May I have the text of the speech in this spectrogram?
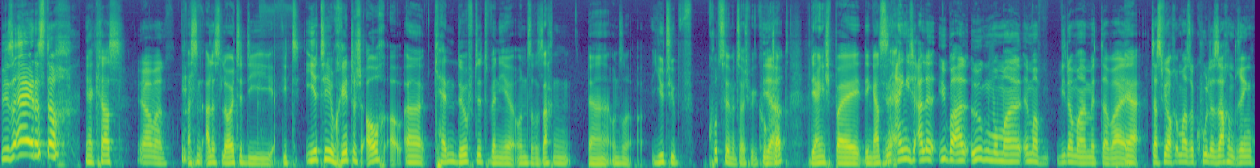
Wir so, ey, das ist doch. Ja, krass. Ja, Mann. Das sind alles Leute, die, die ihr theoretisch auch äh, kennen dürftet, wenn ihr unsere Sachen, äh, unsere YouTube-Kurzfilme zum Beispiel geguckt Ja. habt, die eigentlich bei den Die ganzen sind eigentlich alle überall irgendwo mal immer wieder mal mit dabei. Ja. Dass wir auch immer so coole Sachen drehen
